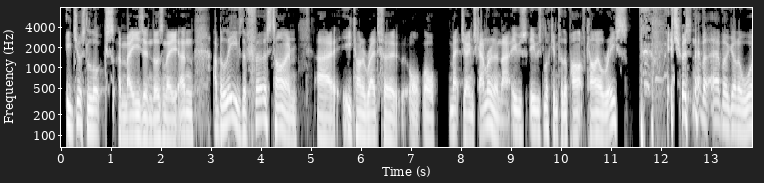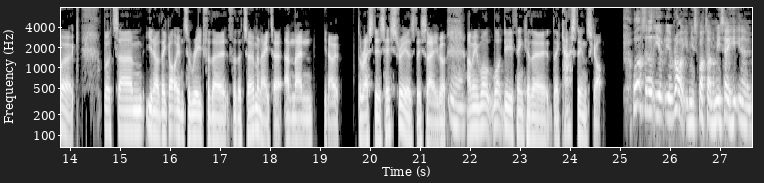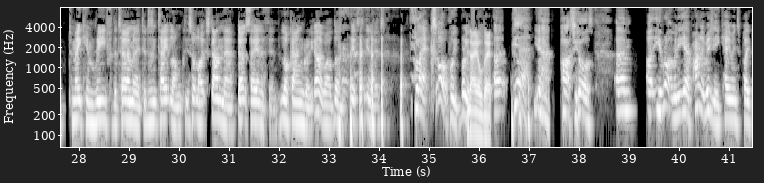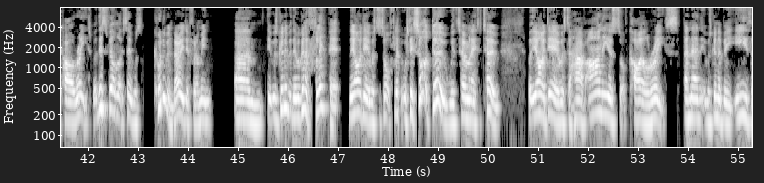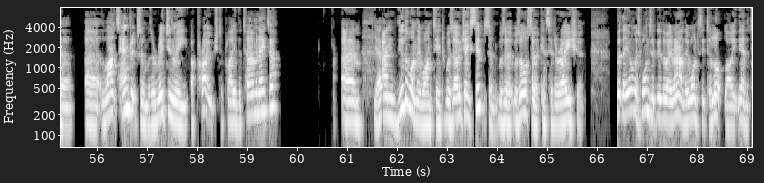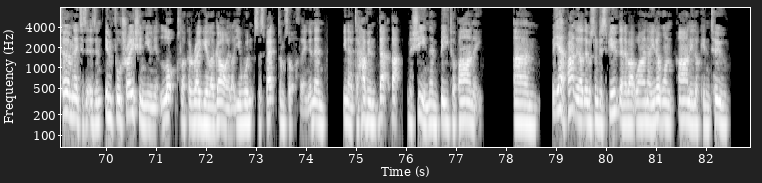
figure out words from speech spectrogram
he just looks amazing, doesn't he? And I believe the first time uh, he kind of read for or, or met James Cameron and that he was he was looking for the part of Kyle Reese. Which was never ever going to work, but um, you know they got him to read for the for the Terminator, and then you know the rest is history, as they say. But Yeah. I mean, what what do you think of the the casting, Scott? Well, so you're, you're right. I mean, you're spot on. I mean, you say you know to make him read for the Terminator doesn't take long because it's sort of like stand there, don't say anything, look angry. Oh, well done. It's you know it's flex. Oh, brilliant. Nailed it. Uh, yeah, yeah. Part's yours. Um, uh, you're right. I mean, yeah. Apparently, originally he came in to play Carl Reese, but this film, like I say, was could have been very different. I mean, um, it was going to be they were going to flip it. The idea was to sort of flip it, which they sort of do with Terminator Two. But the idea was to have Arnie as sort of Kyle Reese, and then it was going to be either uh, Lance Henriksen was originally approached to play the Terminator, um, and the other one they wanted was O.J. Simpson was a, was also a consideration, but they almost wanted it the other way around. They wanted it to look like yeah, the Terminator as an infiltration unit looks like a regular guy, like you wouldn't suspect him, sort of thing. And then you know to have him that that machine then beat up Arnie. Um, but yeah, apparently like, there was some dispute then about why no, you don't want Arnie looking too,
